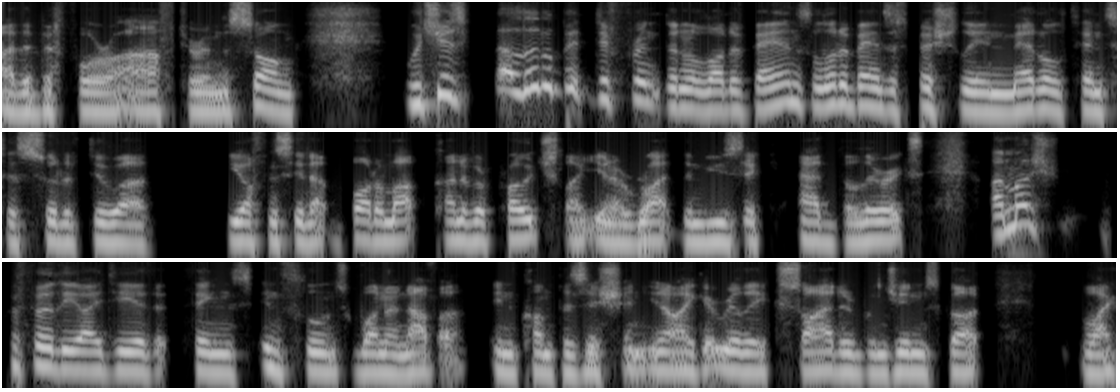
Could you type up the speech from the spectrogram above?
either before or after in the song, which is a little bit different than a lot of bands. A lot of bands, especially in metal, tend to sort of do a, you often see that bottom up kind of approach, like, you know, write the music, add the lyrics. I much prefer the idea that things influence one another in composition. You know, I get really excited when Jim's got like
